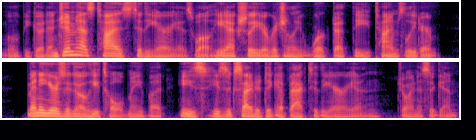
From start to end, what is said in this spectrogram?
will be good. And Jim has ties to the area as well. He actually originally worked at the Times Leader many years ago. He told me, but he's he's excited to get back to the area and join us again.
